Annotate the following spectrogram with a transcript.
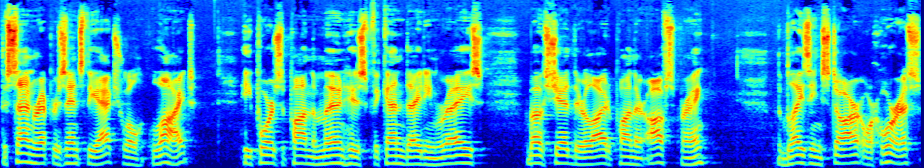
The sun represents the actual light. He pours upon the moon his fecundating rays. Both shed their light upon their offspring. The blazing star, or Horus,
